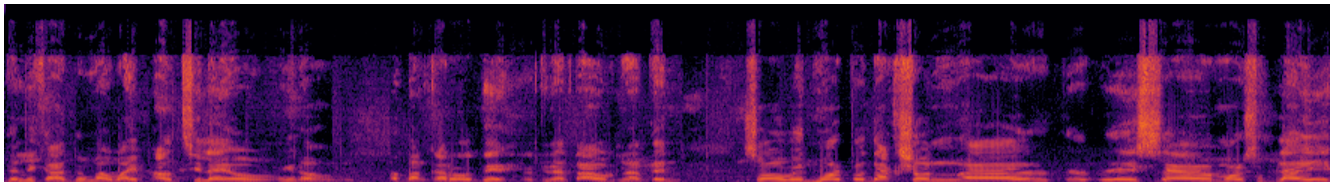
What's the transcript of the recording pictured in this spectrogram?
delikadong ma-wipe out sila eh, o you know, mabangkarote na tinatawag natin. So with more production uh, is uh, more supply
